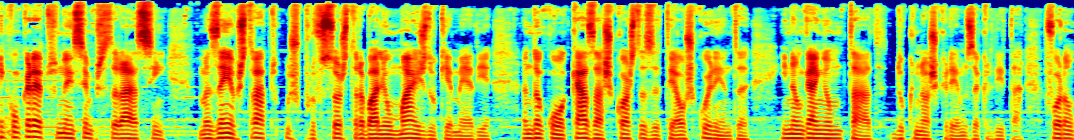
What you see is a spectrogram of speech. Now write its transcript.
Em concreto, nem sempre será assim, mas em abstrato, os professores trabalham mais do que a média, andam com a casa às costas até aos 40 e não ganham metade do que nós queremos acreditar. Foram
